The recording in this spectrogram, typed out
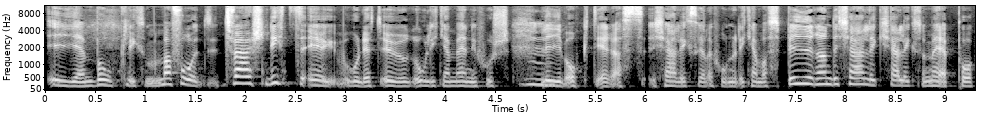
i en bok. Liksom. Man får tvärsnitt är ordet ur olika människors liv och deras kärleksrelationer. Det kan vara spirande kärlek, kärlek som är på,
